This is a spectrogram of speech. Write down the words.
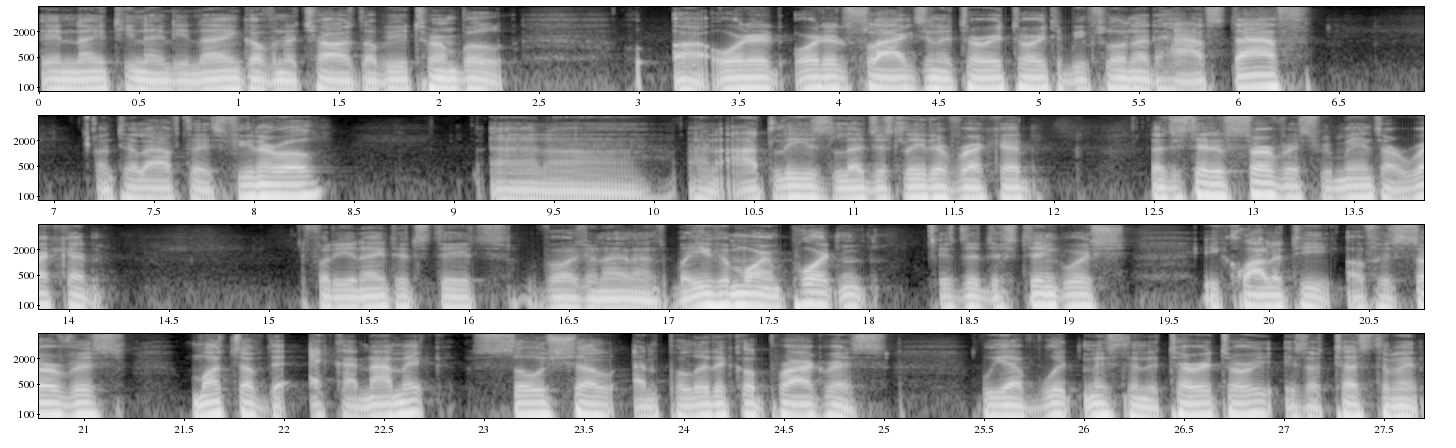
in 1999. Governor Charles W. Turnbull uh, ordered ordered flags in the territory to be flown at half staff until after his funeral, and uh, and Ottley's legislative record, legislative service remains a record for the United States Virgin Islands. But even more important is the distinguished equality of his service. Much of the economic, social, and political progress we have witnessed in the territory is a testament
